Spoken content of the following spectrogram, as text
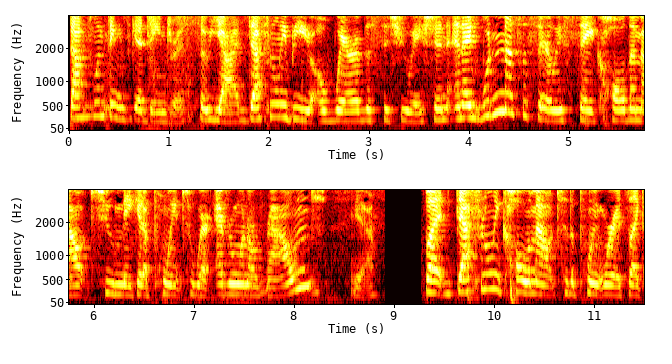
that's when things get dangerous. So yeah, definitely be aware of the situation. And I wouldn't necessarily say call them out to make it a point to where everyone around, Yeah. but definitely call them out to the point where it's like,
